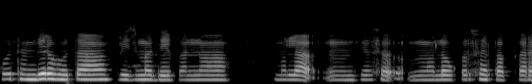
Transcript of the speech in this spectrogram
कोथिंबीर होता फ्रीजमध्ये पण मला म्हणजे असं लवकर स्वयंपाक करायचा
